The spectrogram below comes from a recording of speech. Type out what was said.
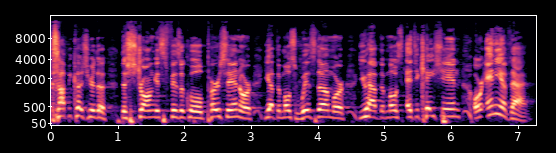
It's not because you're the, the strongest physical person or you have the most wisdom or you have the most education or any of that.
